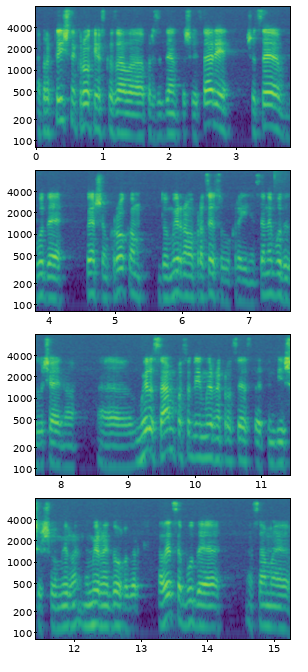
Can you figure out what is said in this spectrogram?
А практичний крок, як сказала президент Швейцарії, що це буде першим кроком до мирного процесу в Україні. Це не буде звичайно мир сам по собі мирний процес, е, тим більше, що мир, мирний договір, але це буде саме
